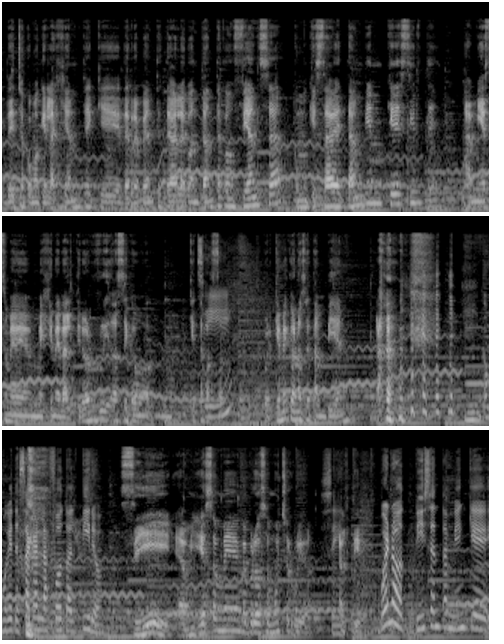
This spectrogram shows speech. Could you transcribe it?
de hecho, como que la gente que de repente te habla con tanta confianza, como que sabe tan bien qué decirte, a mí eso me, me genera el tiro ruido, así como, mm, ¿qué está Sí, pasando? ¿Por qué me conoce tan bien? como que te sacan la foto al tiro. Sí, a mí eso me, me produce mucho ruido, Sí. al tiro. Bueno, dicen también que,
